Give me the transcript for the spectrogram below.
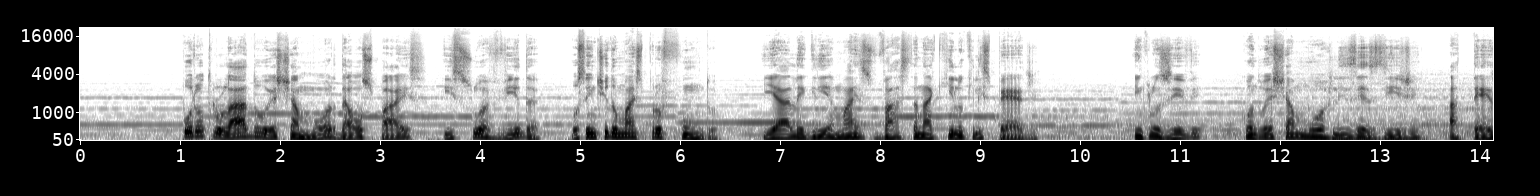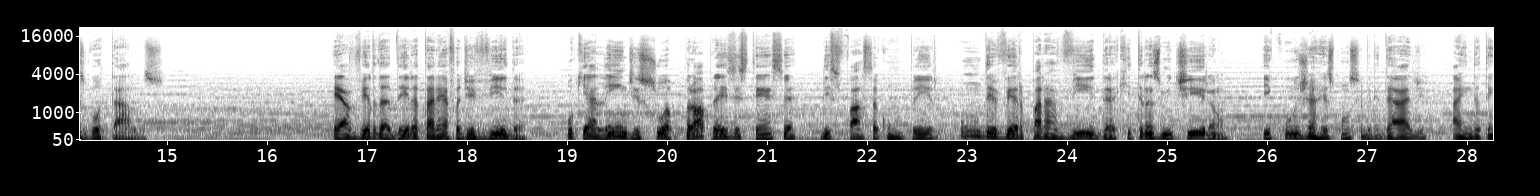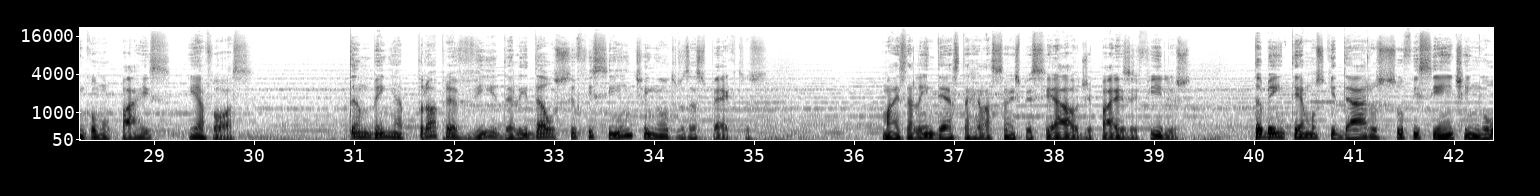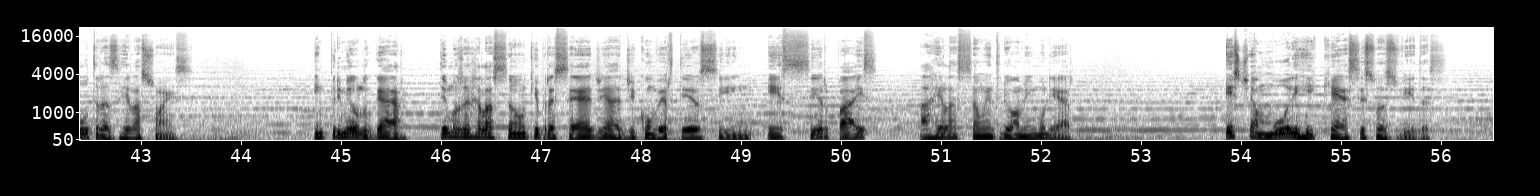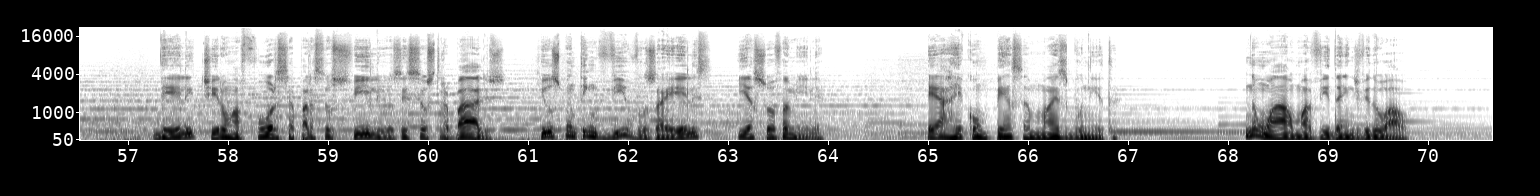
Por outro lado, este amor dá aos pais e sua vida o sentido mais profundo e a alegria mais vasta naquilo que lhes pede, inclusive quando este amor lhes exige até esgotá-los. É a verdadeira tarefa de vida o que além de sua própria existência lhes faça cumprir um dever para a vida que transmitiram e cuja responsabilidade ainda tem como pais e avós. Também a própria vida lhe dá o suficiente em outros aspectos. Mas além desta relação especial de pais e filhos, também temos que dar o suficiente em outras relações. Em primeiro lugar, temos a relação que precede a de converter-se em e ser pais, a relação entre homem e mulher. Este amor enriquece suas vidas. Dele tiram a força para seus filhos e seus trabalhos, que os mantém vivos a eles e a sua família. É a recompensa mais bonita. Não há uma vida individual.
